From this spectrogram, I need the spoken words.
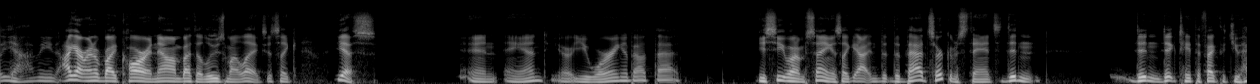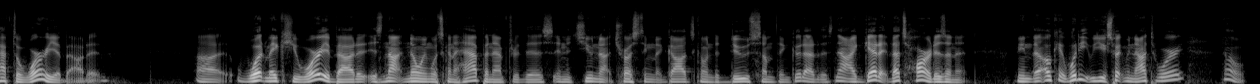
yeah i mean i got ran over by a car and now i'm about to lose my legs. It's like yes. And and are you worrying about that You see what I'm saying? It's like uh, the, the bad circumstance didn't didn't dictate the fact that you have to worry about it. Uh, what makes you worry about it is not knowing what's going to happen after this, and it's you not trusting that God's going to do something good out of this. Now, I get it. That's hard, isn't it? I mean, okay, what do you, you expect me not to worry? No,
